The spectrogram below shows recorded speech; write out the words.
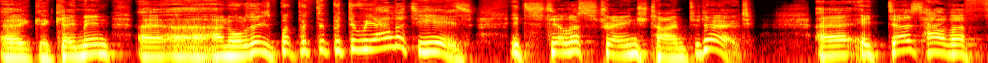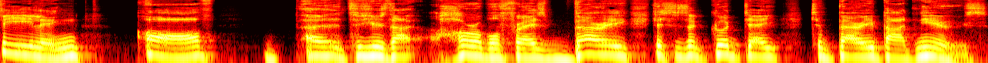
uh, came in uh, uh, and all of this. But, but, the, but the reality is, it's still a strange time to do it. Uh, it does have a feeling of uh, to use that horrible phrase, bury, this is a good day to bury bad news.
